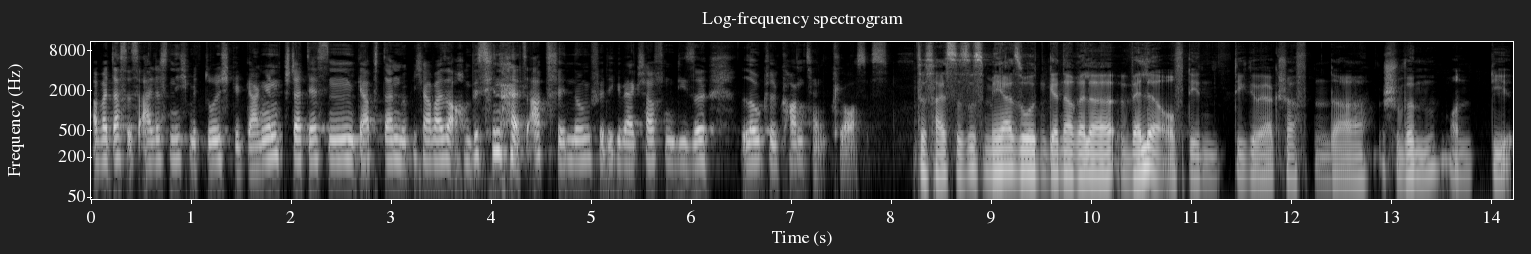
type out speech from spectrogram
Aber das ist alles nicht mit durchgegangen. Stattdessen gab es dann möglicherweise auch ein bisschen als Abfindung für die Gewerkschaften diese Local Content Clauses. Das heißt, es ist mehr so eine generelle Welle, auf denen die Gewerkschaften da schwimmen und die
